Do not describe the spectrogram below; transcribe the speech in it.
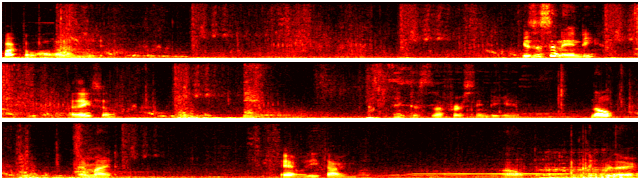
Fuck the wall. I don't need it. Is this an indie? I think so. I think this is our first indie game. Nope. Never mind. Yeah, what are you talking about? Oh, I think we're there.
